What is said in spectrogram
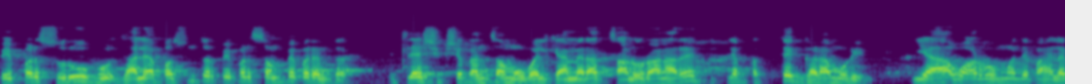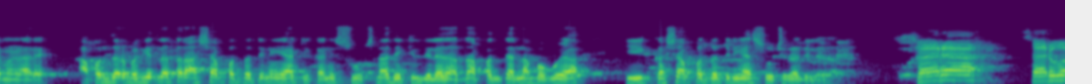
पेपर सुरू हो झाल्यापासून तर पेपर संपेपर्यंत तिथल्या शिक्षकांचा मोबाईल कॅमेरा चालू राहणार आहे. तिथल्या प्रत्येक घडामोडी या वॉर रूममध्ये पाहायला मिळणार आहे. आपण जर बघितलं तर अशा पद्धतीने या ठिकाणी सूचना देखील दिल्या जातात. आपण त्यांना बघूया की कशा पद्धतीने या सूचना दिल्या जातात. सर सर्व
